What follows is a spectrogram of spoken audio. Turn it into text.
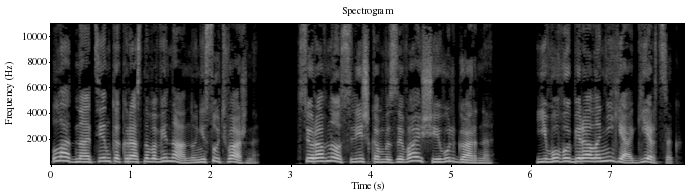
Ладно, оттенка красного вина, но не суть важно. Все равно слишком вызывающе и вульгарно. Его выбирала не я, герцог.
